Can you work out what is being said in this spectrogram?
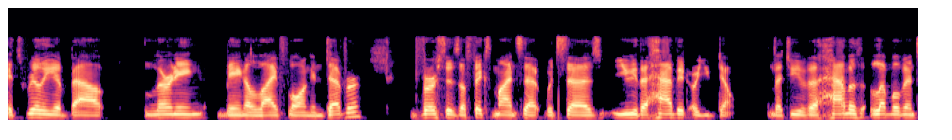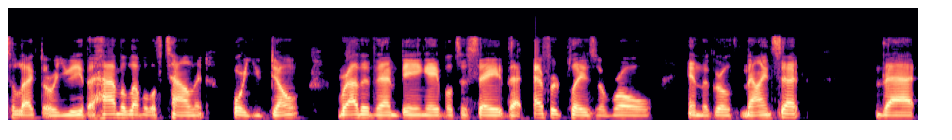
it's really about learning being a lifelong endeavor versus a fixed mindset which says you either have it or you don't that you either have a level of intellect or you either have a level of talent or you don't rather than being able to say that effort plays a role in the growth mindset that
